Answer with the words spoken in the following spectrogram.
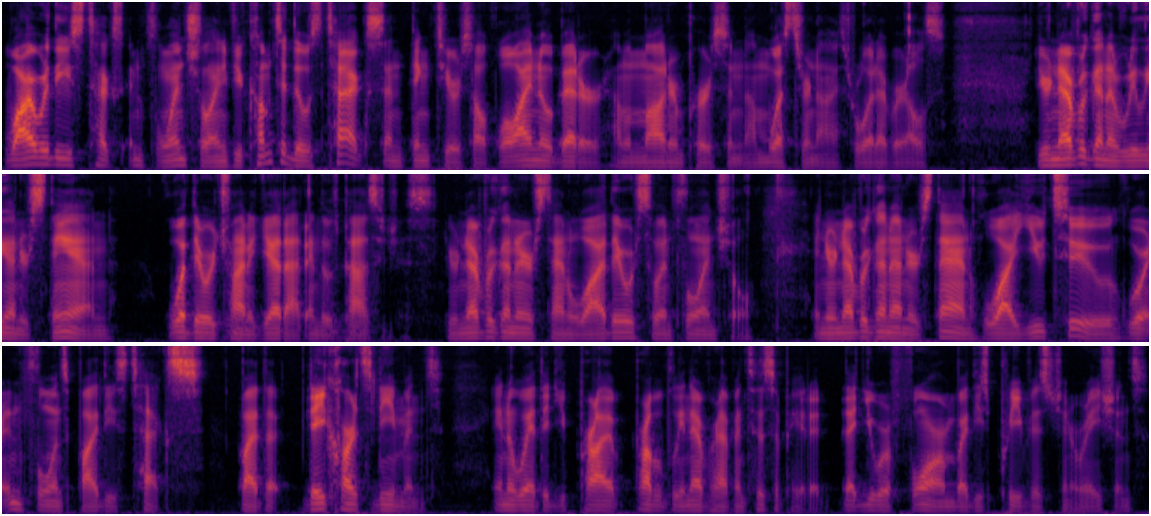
why were these texts influential? And if you come to those texts and think to yourself, well, I know better. I'm a modern person. I'm westernized or whatever else. You're never going to really understand what they were trying to get at in those passages. You're never going to understand why they were so influential, and you're never going to understand why you too were influenced by these texts, by the Descartes' demons in a way that you pri- probably never have anticipated, that you were formed by these previous generations.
